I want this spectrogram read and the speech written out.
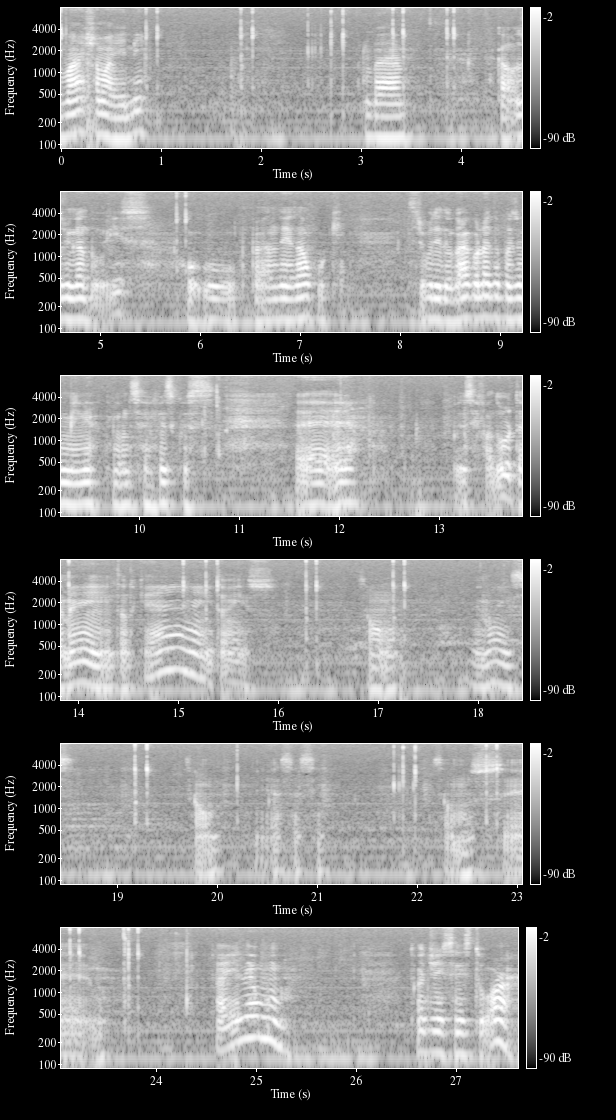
vai chamar ele. Vai os Vingadores, o, o analisar um pouquinho. Esse poder do Gárgula, depois o Minion, você fez com é, depois o Ceifador também, tanto que é, então é isso. São menores, são essa assim. Somos, é, aí ele é um, tô de Sinistro War,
